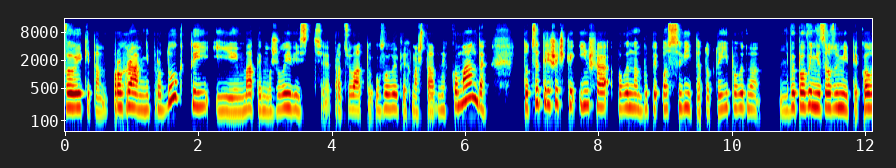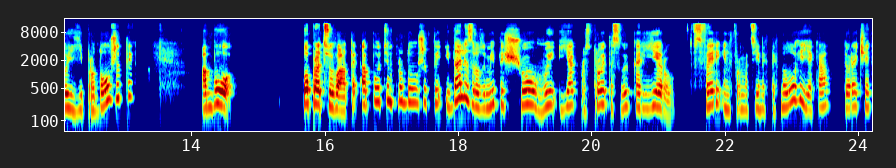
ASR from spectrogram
великі там програмні продукти і мати можливість е, працювати у великих масштабних командах, то це трішечки інша повинна бути освіта. Тобто її повинно, ви повинні зрозуміти, коли її продовжити, або попрацювати, а потім продовжити, і далі зрозуміти, що ви і як простроїте свою кар'єру в сфері інформаційних технологій, яка, до речі,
